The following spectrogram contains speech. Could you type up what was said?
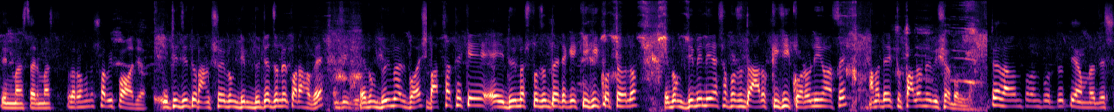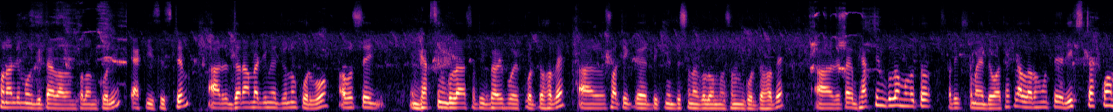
তিন মাস চার মাস আল্লাহর রহমতে সবই পাওয়া যায়। এটি যেহেতু মাংস এবং ডিম দুইটার জন্য করা হবে। এবং দুই মাস বয়স বাচ্চা থেকে এই দুই মাস পর্যন্ত এটাকে কি কি করতে হলো এবং ডিমে নিয়ে আসা পর্যন্ত আরও কি কি করণীয় আছে? আমাদের একটু পালনের বিষয় বলব। এটা লালন পালন পদ্ধতি, আমরা যে সোনালী মুরগিটা লালন পালন করি, একই সিস্টেম আর যারা আমরা ডিমের জন্য করব, অবশ্যই ভ্যাকসিনগুলো সঠিকভাবে প্রয়োগ করতে হবে আর সঠিক দিক নির্দেশনাগুলো অনুসরণ করতে হবে। আর এটা ভ্যাকসিনগুলো মূলত সঠিক সময়ে দেওয়া থাকলে আল্লাহ রহমতে রিস্কটা কম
